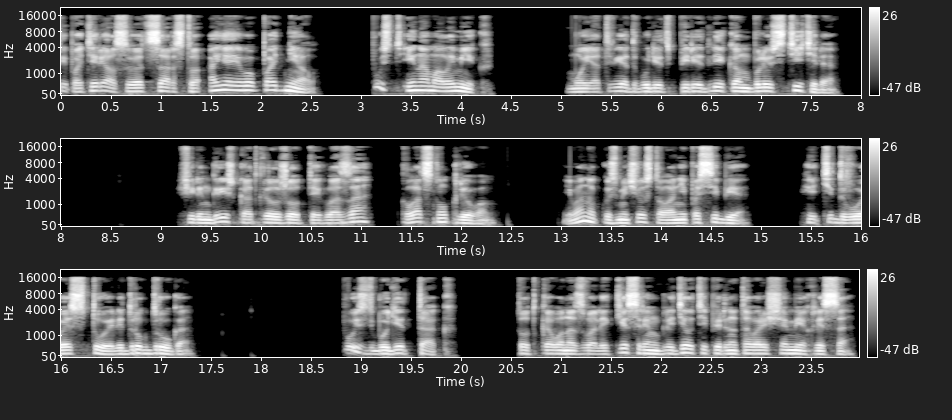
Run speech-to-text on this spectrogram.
Ты потерял свое царство, а я его поднял. Пусть и на малый миг. Мой ответ будет перед ликом блюстителя. Филин Гришка открыл желтые глаза, клацнул клювом. Ивану Кузьмичу стало не по себе. Эти двое стоили друг друга. Пусть будет так. Тот, кого назвали кесарем, глядел теперь на товарища Мехлиса.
